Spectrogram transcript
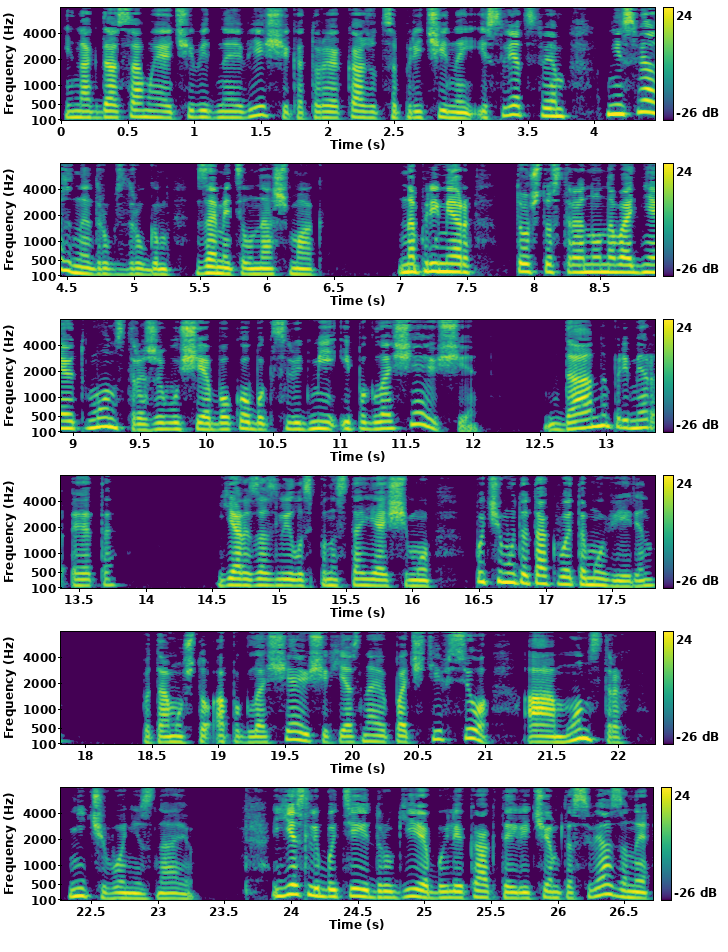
Иногда самые очевидные вещи, которые кажутся причиной и следствием, не связаны друг с другом, заметил наш маг. Например, то, что страну наводняют монстры, живущие бок о бок с людьми и поглощающие? Да, например, это. Я разозлилась по-настоящему. Почему ты так в этом уверен? Потому что о поглощающих я знаю почти все, а о монстрах ничего не знаю. Если бы те и другие были как-то или чем-то связаны,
